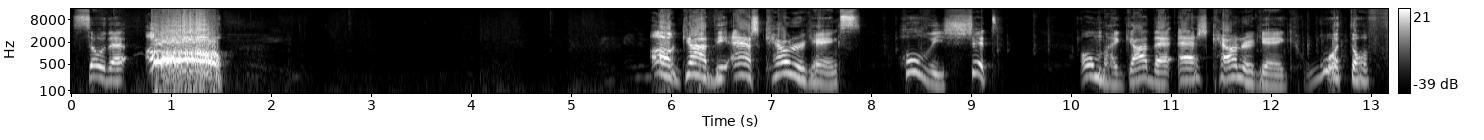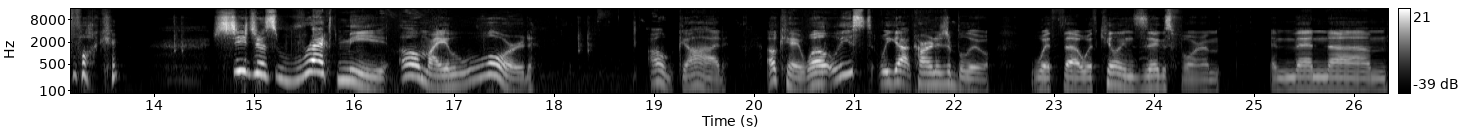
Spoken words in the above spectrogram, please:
So that... Oh! Oh god, the Ashe counter ganks! Holy shit! Oh my god, that Ashe counter gank! What the fuck? She just wrecked me! Oh my lord! Oh god. Okay, well at least we got Carnage of Blue with uh, with killing Ziggs for him, and then um,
